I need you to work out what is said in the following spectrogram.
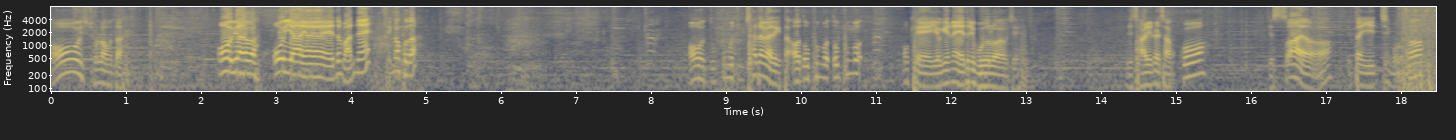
어우, 씨, 졸라 온다. 어, 야, 야, 어, 야, 야, 야, 애들 많네? 생각보다? 어, 높은 거좀 찾아가야 되겠다. 어, 높은 거, 높은 거. 오케이, 여기는 애들이 못 올라가지. 이제 자리를 잡고 이제 쏴요. 일단 2층부터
